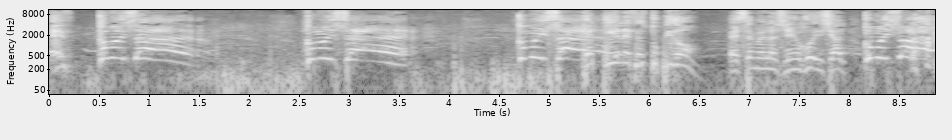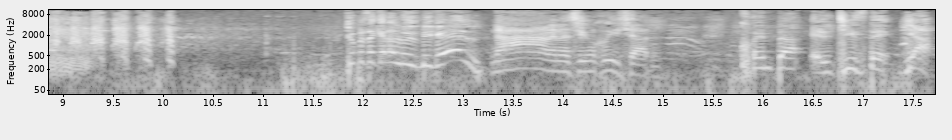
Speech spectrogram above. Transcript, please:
Es, ¿Cómo dice? ¿Cómo dice? ¿Cómo dice? ¿Qué tienes, estúpido? Ese me lo enseñó en judicial. ¿Cómo hizo? Yo pensé que era Luis Miguel. Nah, me lo enseñó en judicial. Cuenta el chiste ya.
